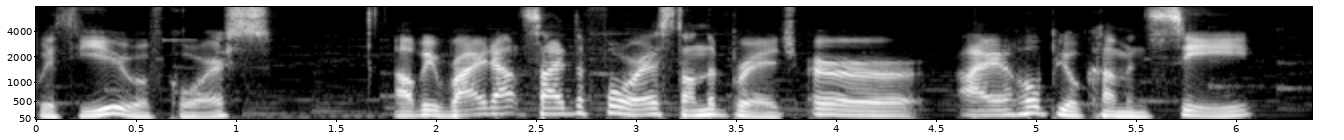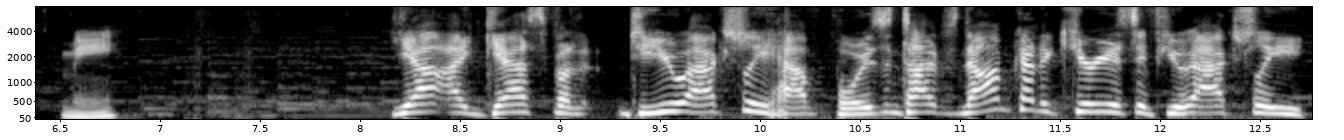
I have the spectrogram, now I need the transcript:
with you, of course. I'll be right outside the forest on the bridge. Er, I hope you'll come and see me. Yeah, I guess, but do you actually have poison types? Now I'm kind of curious if you actually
